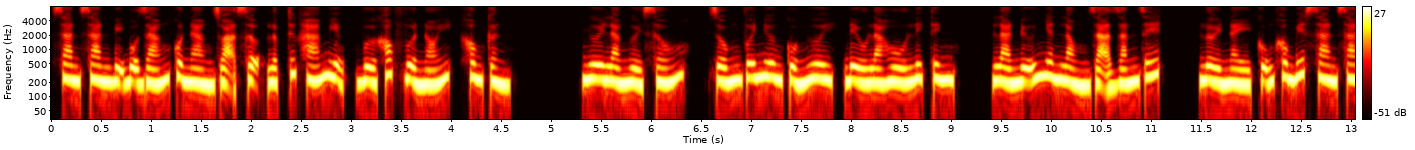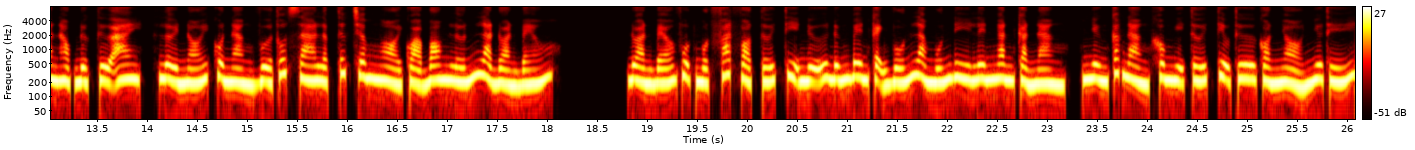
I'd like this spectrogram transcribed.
San san bị bộ dáng của nàng dọa sợ lập tức há miệng, vừa khóc vừa nói, không cần. Ngươi là người xấu, giống với nương của ngươi, đều là hồ ly tinh. Là nữ nhân lòng dạ rắn rết. Lời này cũng không biết san san học được từ ai, lời nói của nàng vừa thốt ra lập tức châm ngòi quả bom lớn là đoàn béo. Đoàn béo vụt một phát vọt tới thị nữ đứng bên cạnh vốn là muốn đi lên ngăn cản nàng, nhưng các nàng không nghĩ tới tiểu thư còn nhỏ như thế,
